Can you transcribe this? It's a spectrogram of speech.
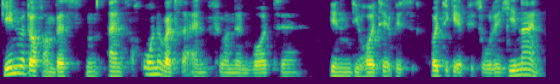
Gehen wir doch am besten einfach ohne weitere einführenden Worte in die heutige Episode hinein.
